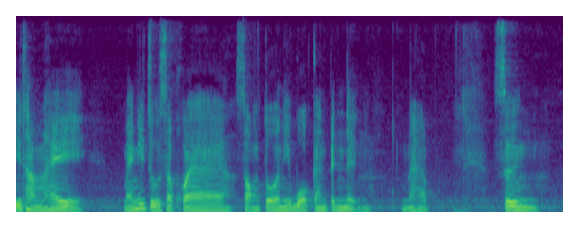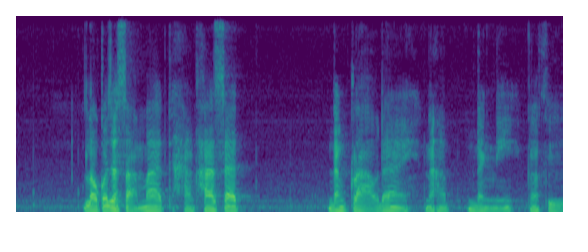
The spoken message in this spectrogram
ที่ทำให้ magnitude square 2 ตัวนี้บวกกันเป็น 1 นะครับ ซึ่งเราก็จะสามารถหาค่า z ดังกล่าวได้นะครับ ดังนี้ก็คือ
